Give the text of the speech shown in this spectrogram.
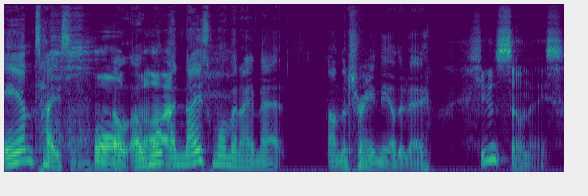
and Tyson, Oh, a, a, a nice woman I met on the train the other day. she was so nice.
